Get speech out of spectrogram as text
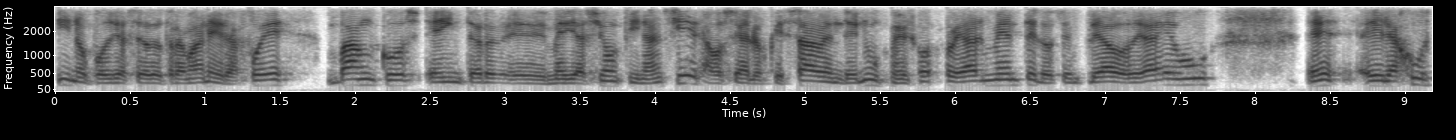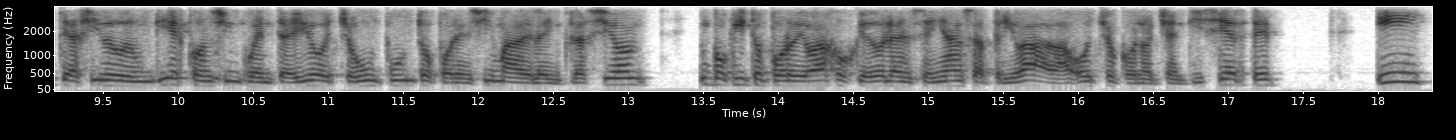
y no podría ser de otra manera, fue bancos e intermediación financiera, o sea, los que saben de números realmente, los empleados de AEU, eh, el ajuste ha sido de un 10,58, un punto por encima de la inflación, un poquito por debajo quedó la enseñanza privada, 8,87, y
